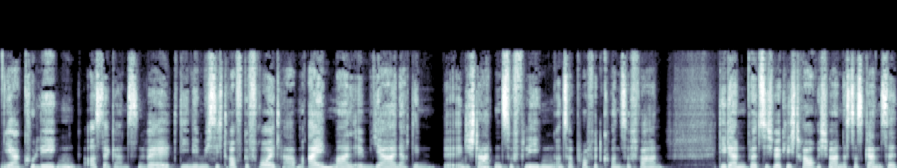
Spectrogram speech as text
ja, Kollegen aus der ganzen Welt, die nämlich sich darauf gefreut haben, einmal im Jahr nach den, äh, in die Staaten zu fliegen und zur ProfitCon zu fahren, die dann plötzlich wirklich traurig waren, dass das Ganze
